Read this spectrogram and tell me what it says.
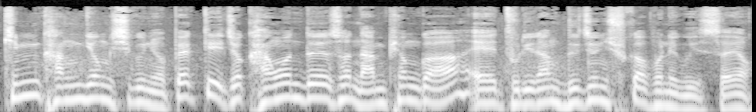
김강경 씨군요. 백디, 저 강원도에서 남편과 애 둘이랑 늦은 휴가 보내고 있어요.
